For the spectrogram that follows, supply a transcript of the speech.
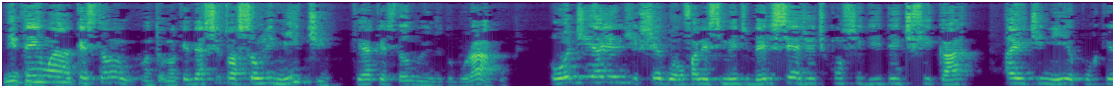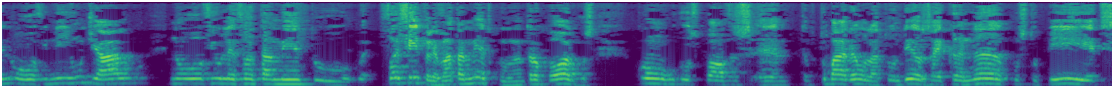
E tem uma questão, Antônio, que é da situação limite, que é a questão do índio do buraco, onde a gente chegou ao falecimento dele se a gente conseguir identificar a etnia, porque não houve nenhum diálogo, não houve o levantamento, foi feito o levantamento com antropólogos, com os povos é, Tubarão, Latundeus, Aicanã, Custupi, etc.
